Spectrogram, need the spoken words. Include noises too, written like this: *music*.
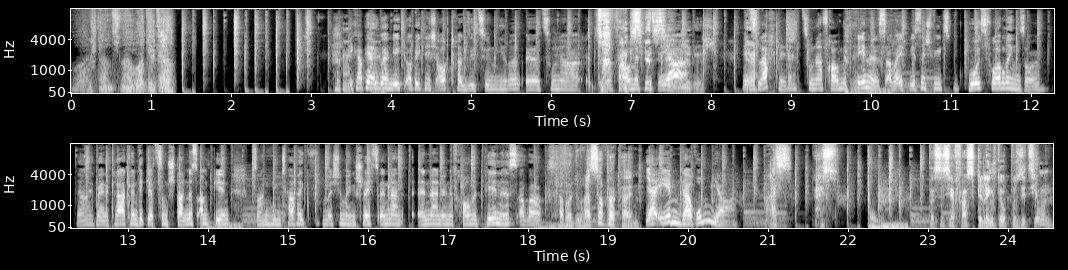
Wohlstandsneurotiker. Ich habe ja überlegt, ob ich nicht auch transitioniere äh, zu einer, zu einer Frau mit ja, jetzt ja. lacht nicht, zu einer Frau mit Penis, aber ich weiß nicht, wie ich es vorbringen soll. Ja, ich meine, klar könnte ich jetzt zum Standesamt gehen, sagen, guten Tag, ich möchte mein Geschlecht ändern, ändern in eine Frau mit Penis, aber Aber du hast doch gar keinen. ja eben darum ja. Was? Was? Das ist ja fast gelenkte Opposition.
